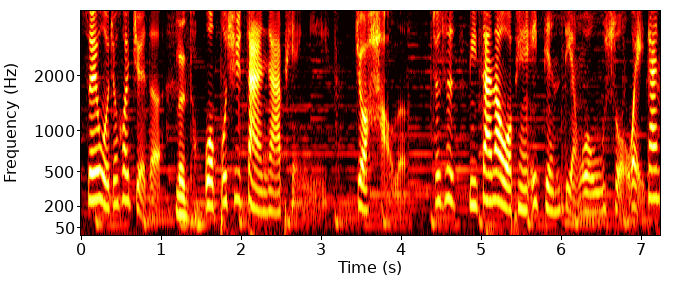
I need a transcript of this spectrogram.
所以我就会觉得认同，我不去占人家便宜就好了。就是你占到我便宜一点点，我无所谓，但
